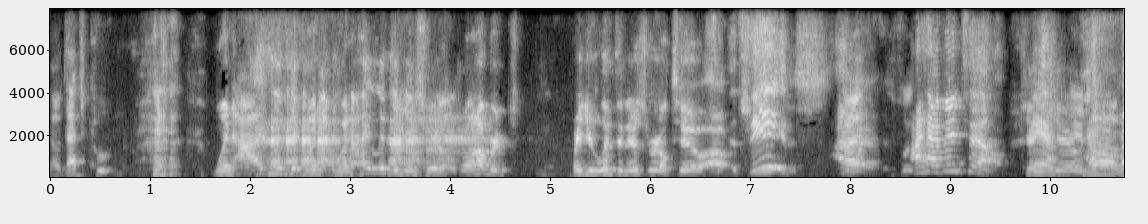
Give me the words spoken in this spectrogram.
no, that's Putin. When I lived in, when, I, when I lived in Israel, Robert, Wait, you lived in Israel too? Oh, See? Jesus. I, I have intel. Thank Yeah. you. And, um,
